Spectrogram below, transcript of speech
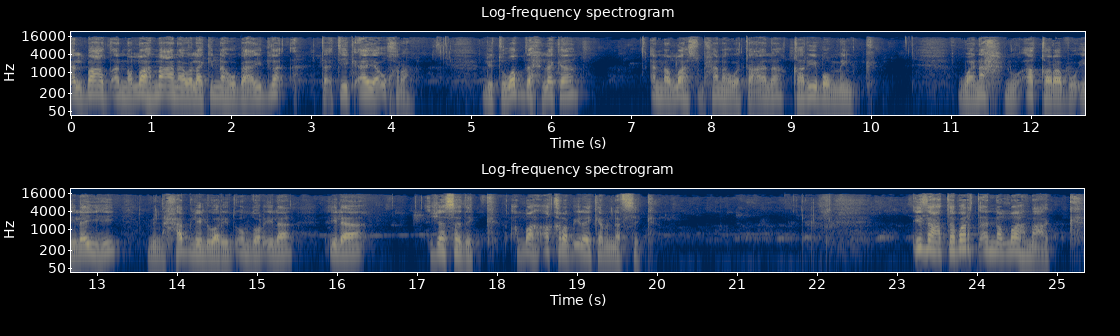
البعض أن الله معنا ولكنه بعيد. لا تأتيك آية أخرى لتوضح لك أن الله سبحانه وتعالى قريب منك. ونحن أقرب إليه من حبل الوريد. انظر إلى إلى جسدك. الله أقرب إليك من نفسك. إذا اعتبرت أن الله معك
